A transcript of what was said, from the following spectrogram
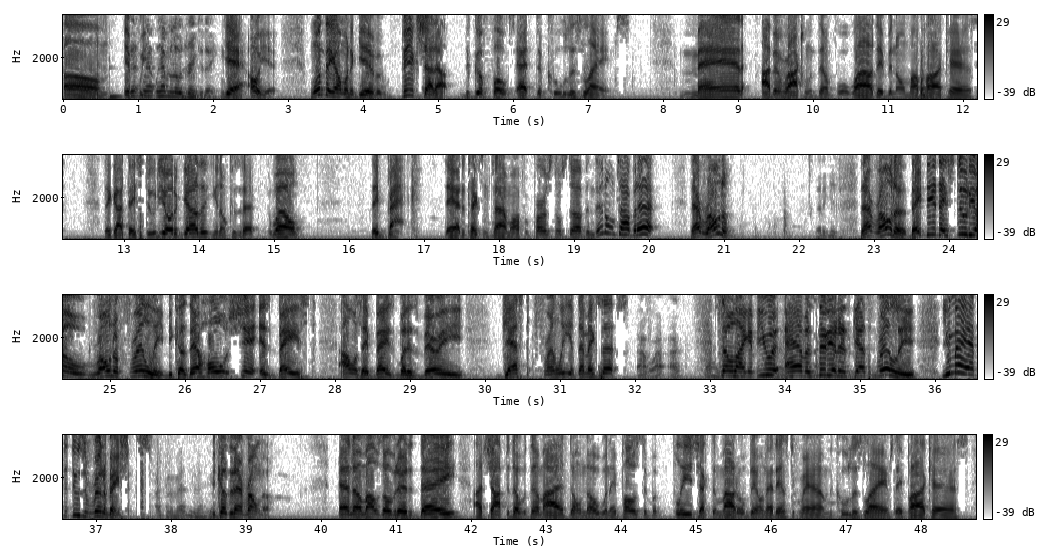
Um, if We, we having a little drink today. yeah, oh yeah. One thing I want to give a big shout out the good folks at the Coolest Lames. Man, I've been rocking with them for a while. They've been on my podcast. They got their studio together, you know, because of that. Well, they back. They had to take some time off for personal stuff, and then on top of that, that Rona, That'll get you. that Rona, they did their studio Rona friendly because their whole shit is based. I don't want to say based, but it's very guest friendly. If that makes sense. I, I, I, So, like, if you have a studio that's guest friendly, you may have to do some renovations I can imagine that. because of that Rona. And um, I was over there today. I chopped it up with them. I don't know when they posted, but please check them out over there on that Instagram, the coolest lames they podcast.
